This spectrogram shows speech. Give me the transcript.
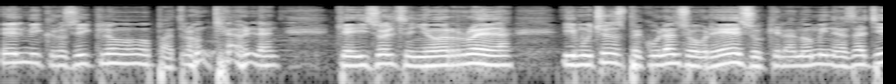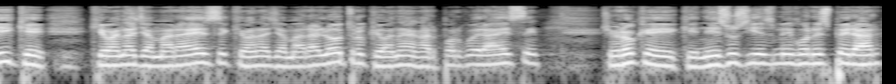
el microciclo patrón que hablan que hizo el señor Rueda y muchos especulan sobre eso, que la nómina es allí, que, que van a llamar a este, que van a llamar al otro, que van a dejar por fuera a este. Yo creo que, que en eso sí es mejor esperar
